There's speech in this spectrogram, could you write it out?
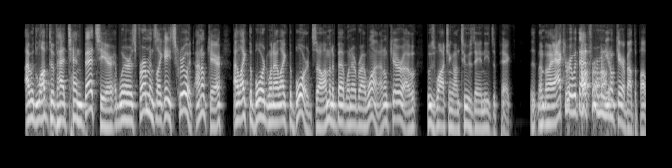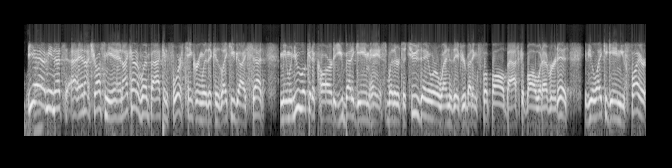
I would love to have had 10 bets here. Whereas Fuhrman's like, hey, screw it. I don't care. I like the board when I like the board. So I'm going to bet whenever I want. I don't care uh, who's watching on Tuesday and needs a pick. Am I accurate with that, oh. Fuhrman? You don't care about the public. Yeah, right? I mean that's uh, and I trust me, and I kind of went back and forth tinkering with it because, like you guys said, I mean when you look at a card, you bet a game. Hey, whether it's a Tuesday or a Wednesday, if you're betting football, basketball, whatever it is, if you like a game, you fire.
